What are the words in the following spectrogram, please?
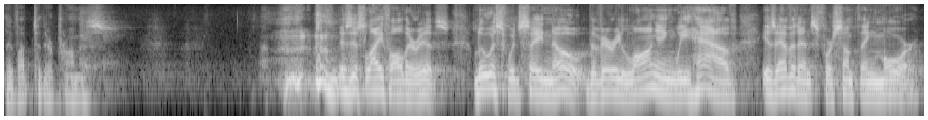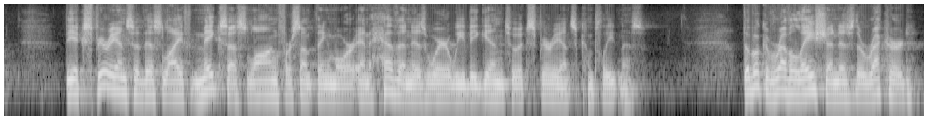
live up to their promise. is this life all there is? Lewis would say no. The very longing we have is evidence for something more. The experience of this life makes us long for something more, and heaven is where we begin to experience completeness. The book of Revelation is the record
